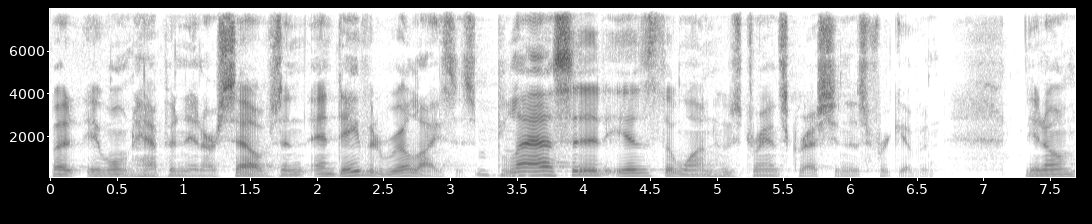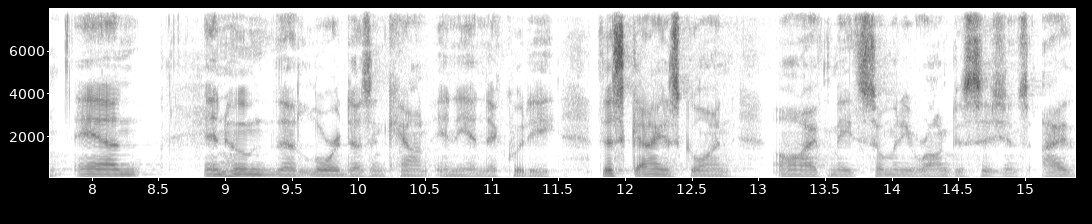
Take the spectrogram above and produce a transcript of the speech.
but it won't happen in ourselves. And and David realizes, mm-hmm. blessed is the one whose transgression is forgiven, you know, and in whom the Lord doesn't count any iniquity. This guy is going, oh, I've made so many wrong decisions. I've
